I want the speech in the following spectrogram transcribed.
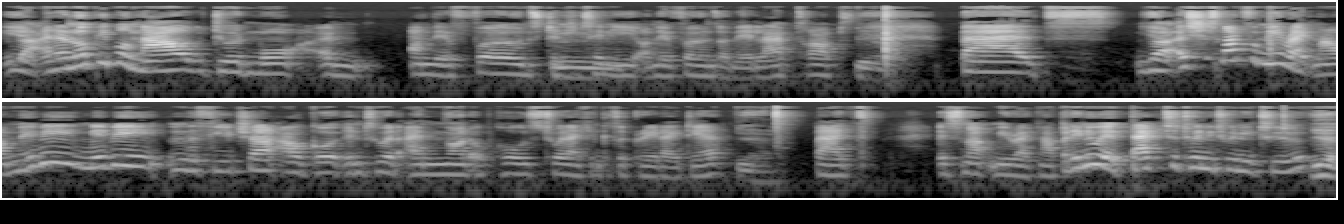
yeah, and I know people now do it more um, on their phones digitally, on their phones, on their laptops, Yeah. but yeah, it's just not for me right now. Maybe maybe in the future I'll go into it. I'm not opposed to it. I think it's a great idea, Yeah. but it's not me right now. But anyway, back to 2022. Yeah.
